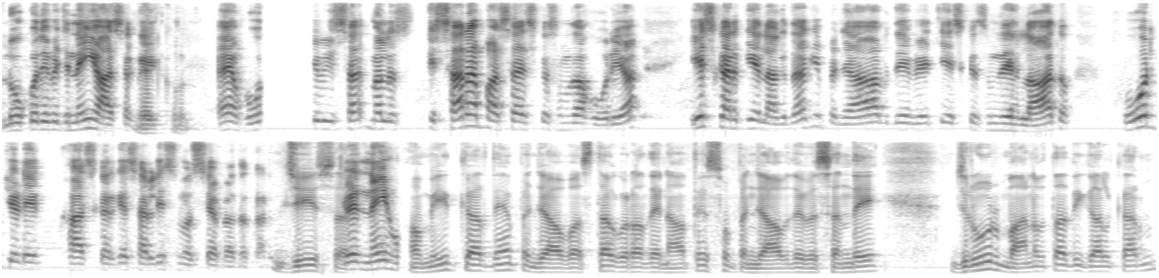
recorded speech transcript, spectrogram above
ਲੋਕ ਉਹਦੇ ਵਿੱਚ ਨਹੀਂ ਆ ਸਕੇ। ਬਿਲਕੁਲ। ਹੈ ਹੋਰ ਵੀ ਸਾ- ਮਤਲਬ ਇਹ ਸਾਰਾ ਪਾਸਾ ਇਸ ਕਿਸਮ ਦਾ ਹੋ ਰਿਹਾ। ਇਸ ਕਰਕੇ ਲੱਗਦਾ ਕਿ ਪੰਜਾਬ ਦੇ ਵਿੱਚ ਇਸ ਕਿਸਮ ਦੇ ਹਾਲਾਤ ਹੋਰ ਜਿਹੜੇ ਖਾਸ ਕਰਕੇ ਸਾਡੇ ਲਈ ਸਮੱਸਿਆ ਪੈਦਾ ਕਰਦੇ ਜੀ ਸਰ ਨਹੀਂ ਉਮੀਦ ਕਰਦੇ ਹਾਂ ਪੰਜਾਬ ਵਸਤਾ ਗੁਰਾਂ ਦੇ ਨਾਂ ਤੇ ਸੋ ਪੰਜਾਬ ਦੇ ਵਸੰਦੇ ਜ਼ਰੂਰ ਮਾਨਵਤਾ ਦੀ ਗੱਲ ਕਰਨ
